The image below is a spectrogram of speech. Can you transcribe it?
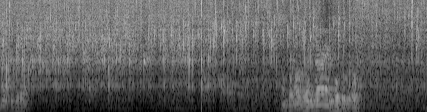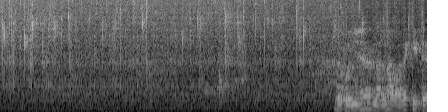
போட்டுக்கிறோம். அப்புறம் வெங்காயம் போட்டுக்கிறோம். இதை கொஞ்ச நேரம் நல்லா வதக்கிட்டு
